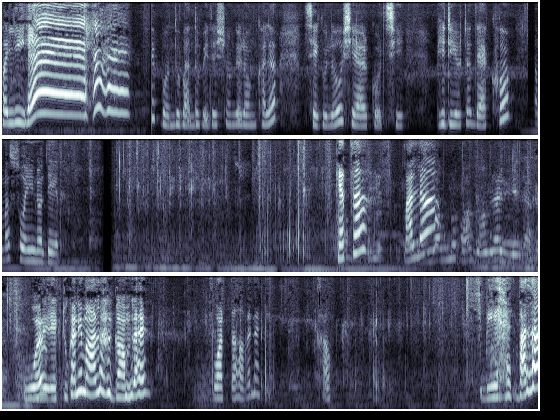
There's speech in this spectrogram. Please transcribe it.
হলি হ্যাঁ বন্ধু বান্ধবীদের সঙ্গে রং খেলা সেগুলোও শেয়ার করছি। ভিডিওটা দেখো। আমার সৈন্যদের। ও একটুখানি মাল গামলায় পড়তে হবে নাকি? খাও। ভালো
